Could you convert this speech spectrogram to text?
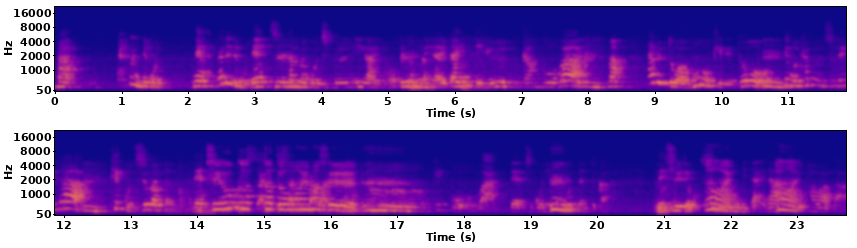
まあ多分でもね誰でもねうん。多分こう自分以外のうん。ものになりたいっていう願望は、うん。まああるとは思うけれど、うん。でも多分それがうん。結構強かったのかもね。強かったと思います。結構わーってそこにこう、うん。なんていうかねうん。全てを吸い込むみたいな、はい。パワーが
